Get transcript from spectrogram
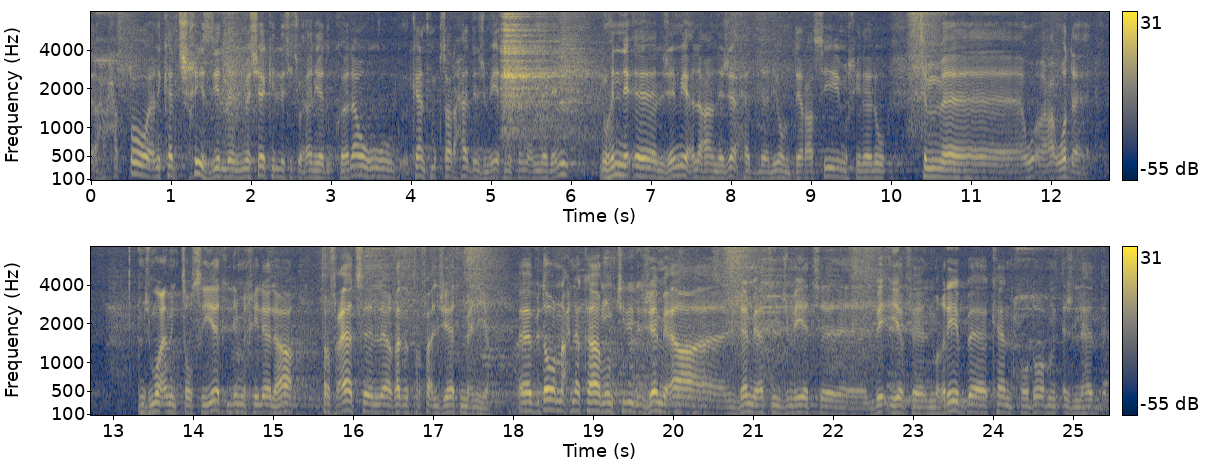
حطوا يعني كان تشخيص ديال المشاكل التي تعانيها دكاله وكانت مقترحات ديال جمعية المجتمع المدني نهنئ الجميع على نجاح هذا اليوم الدراسي من خلاله تم آه، وضع مجموعة من التوصيات اللي من خلالها ترفعات غادي ترفع الجهات المعنية. آه، بدورنا إحنا كممثلين الجامعة جامعة الجمعيات البيئية في المغرب كان حضور من أجل هذا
